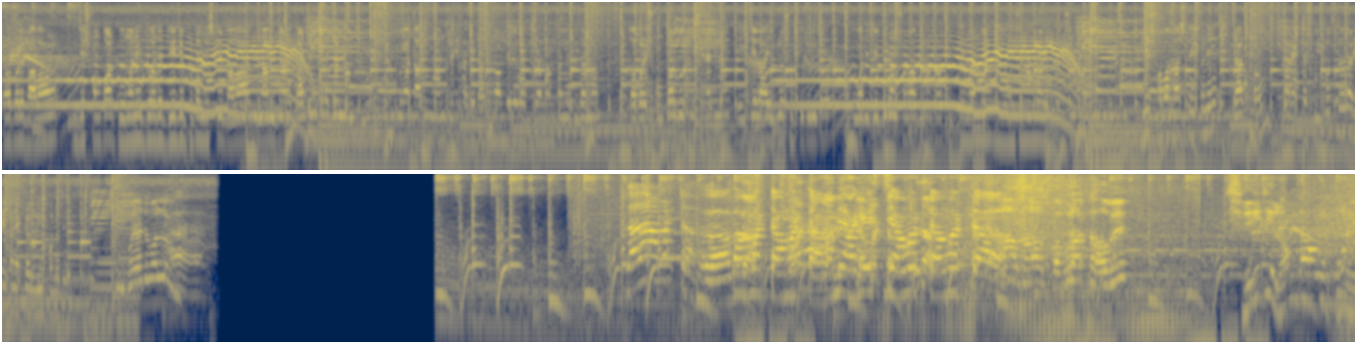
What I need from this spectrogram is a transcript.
তারপরে বাবার যে সম্পর্ক মানে দু হাজার দুই যে ভোটার লিস্টে বাবার নাম নাম তোমার দাদুর নাম যদি থাকে, দাদুর নাম দিলে বা নাম থাকলে নাম, তারপরে সম্পর্ক তুমি সেটা দিলে, এই জেলা এগুলো সব দিয়ে সবার লাস্টে এখানে যার ফর্ম তার একটা সই করতে হবে আর এখানে একটা রুল ফলো দেবে। কি বোঝাতে পারলাম সেই যে লকডাউনের পরে?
